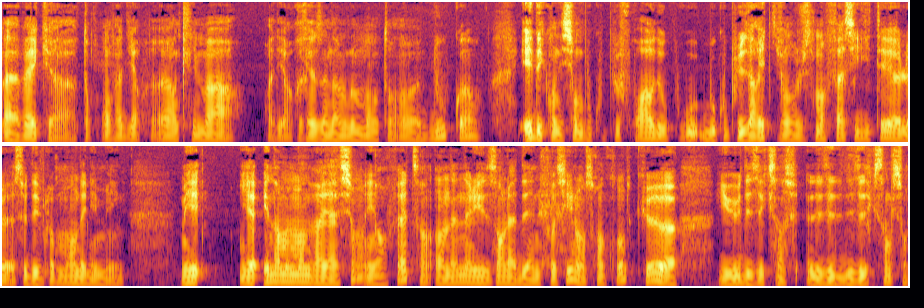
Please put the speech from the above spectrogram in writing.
avec, euh, on va dire, un climat on va dire raisonnablement euh, doux quoi. Et des conditions beaucoup plus froides ou beaucoup, plus arides qui vont justement faciliter euh, ce développement des lemmings il y a énormément de variations et en fait en analysant l'ADN fossile on se rend compte que euh, il y a eu des, extinctions.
